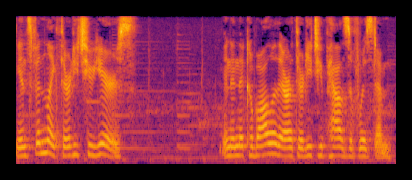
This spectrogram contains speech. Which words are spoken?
And it's been like 32 years. And in the Kabbalah, there are 32 paths of wisdom.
